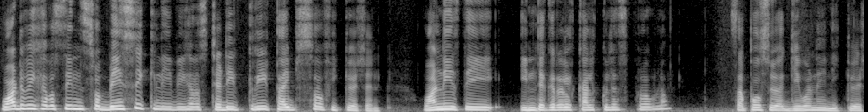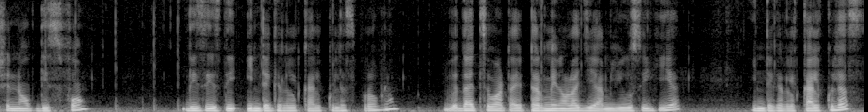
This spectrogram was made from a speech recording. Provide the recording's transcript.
what we have seen so basically we have studied three types of equation. One is the integral calculus problem. Suppose you are given an equation of this form. This is the integral calculus problem. That is what I terminology I am using here. Integral calculus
